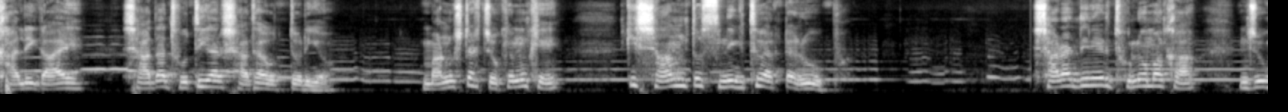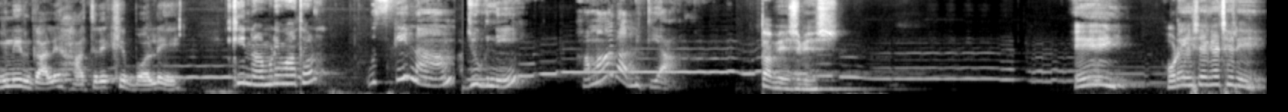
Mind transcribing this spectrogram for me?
খালি গায়ে সাদা ধুতি আর সাদা উত্তরীয় মানুষটার চোখে মুখে কি শান্ত স্নিগ্ধ একটা রূপ সারাদিনের ধুলো মাখা যুগনির গালে হাত রেখে বলে কি নাম রে মাতর उसकी नाम जुगनी हमारा बिटिया তা বেশ বেশ এই ওরা এসে গেছে রে।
